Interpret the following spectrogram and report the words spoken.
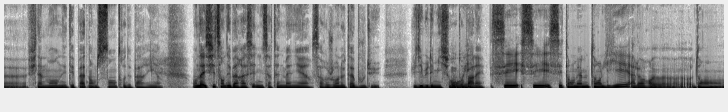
euh, finalement, n'étaient pas dans le centre de Paris. Hein. On a essayé de s'en débarrasser d'une certaine manière. Ça rejoint le tabou du, du début de l'émission dont on parlait. C'est en même temps lié. Alors, euh, dans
